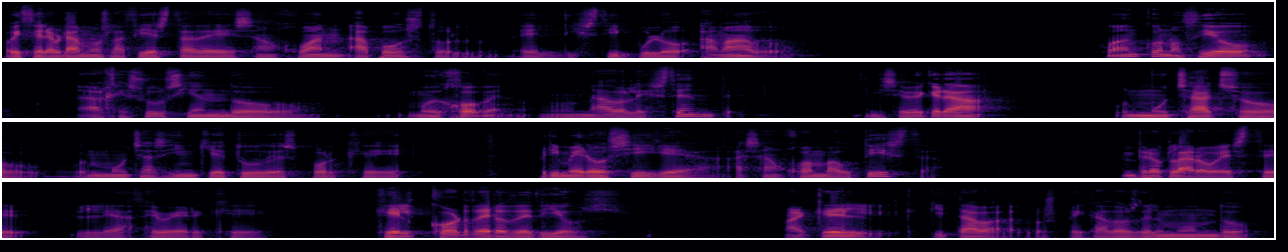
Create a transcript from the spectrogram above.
Hoy celebramos la fiesta de San Juan Apóstol, el discípulo amado. Juan conoció a Jesús siendo muy joven, un adolescente. Y se ve que era un muchacho con muchas inquietudes porque primero sigue a, San Juan Bautista. Pero claro, este le hace ver que, que el Cordero de Dios, aquel que quitaba los pecados del mundo,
